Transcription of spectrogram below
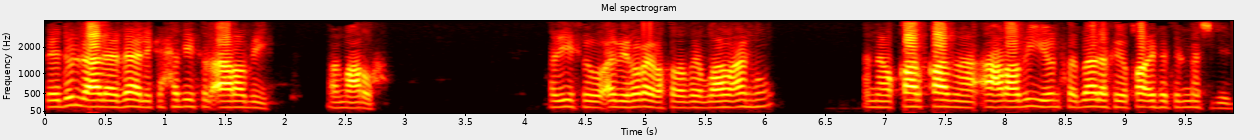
فيدل على ذلك حديث الأعرابي المعروف. حديث أبي هريرة رضي الله عنه أنه قال قام أعرابي فبال في طائفة المسجد.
